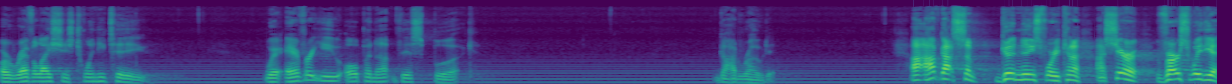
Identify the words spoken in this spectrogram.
or Revelations 22. Wherever you open up this book, God wrote it. I've got some good news for you. Can I, I share a verse with you?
